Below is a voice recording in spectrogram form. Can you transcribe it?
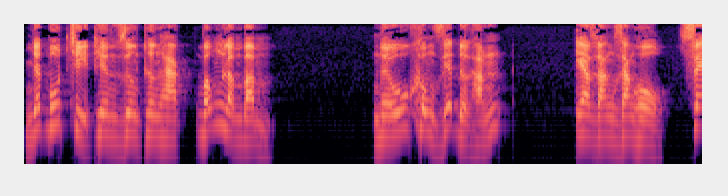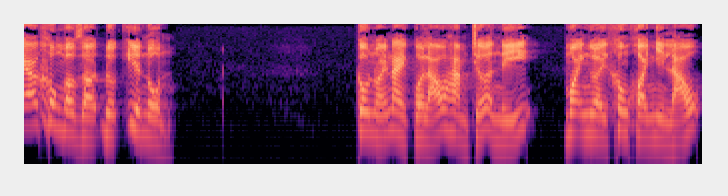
Nhất bút chỉ thiên dương thương hạc bỗng lầm bầm nếu không giết được hắn e rằng giang hồ sẽ không bao giờ được yên ổn. Câu nói này của lão hàm chứa ẩn ý, mọi người không khỏi nhìn lão.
